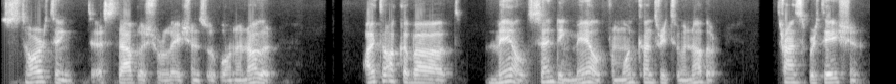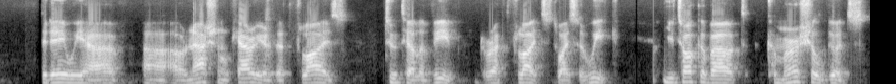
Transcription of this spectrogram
starting to establish relations with one another. I talk about mail, sending mail from one country to another, transportation. Today we have uh, our national carrier that flies to Tel Aviv, direct flights twice a week. You talk about commercial goods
